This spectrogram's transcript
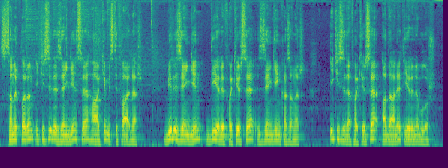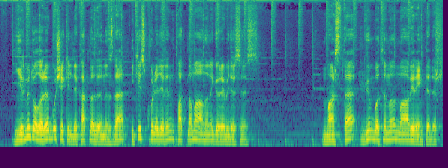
Sanıkların ikisi de zenginse hakim istifa eder. Biri zengin, diğeri fakirse zengin kazanır. İkisi de fakirse adalet yerini bulur. 20 doları bu şekilde katladığınızda ikiz kulelerin patlama anını görebilirsiniz. Mars'ta gün batımı mavi renktedir.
